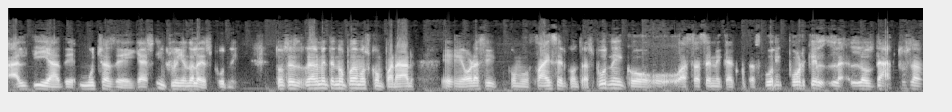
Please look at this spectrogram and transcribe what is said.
al día de muchas de ellas, incluyendo la de Sputnik. Entonces, realmente no podemos comparar eh, ahora sí como Pfizer contra Sputnik o, AstraZeneca contra Sputnik, porque los datos, la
